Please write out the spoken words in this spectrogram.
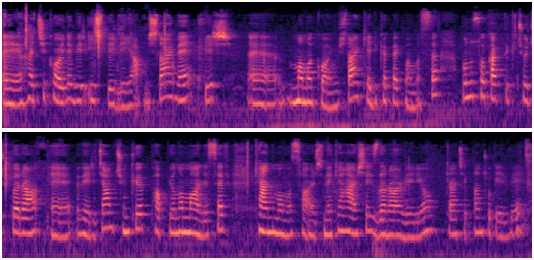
e, Hachiko ile bir işbirliği yapmışlar ve bir e, mama koymuşlar. Kedi köpek maması. Bunu sokaktaki çocuklara e, vereceğim. Çünkü papyona maalesef kendi maması haricindeki her şey zarar veriyor. Gerçekten çok eziyet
